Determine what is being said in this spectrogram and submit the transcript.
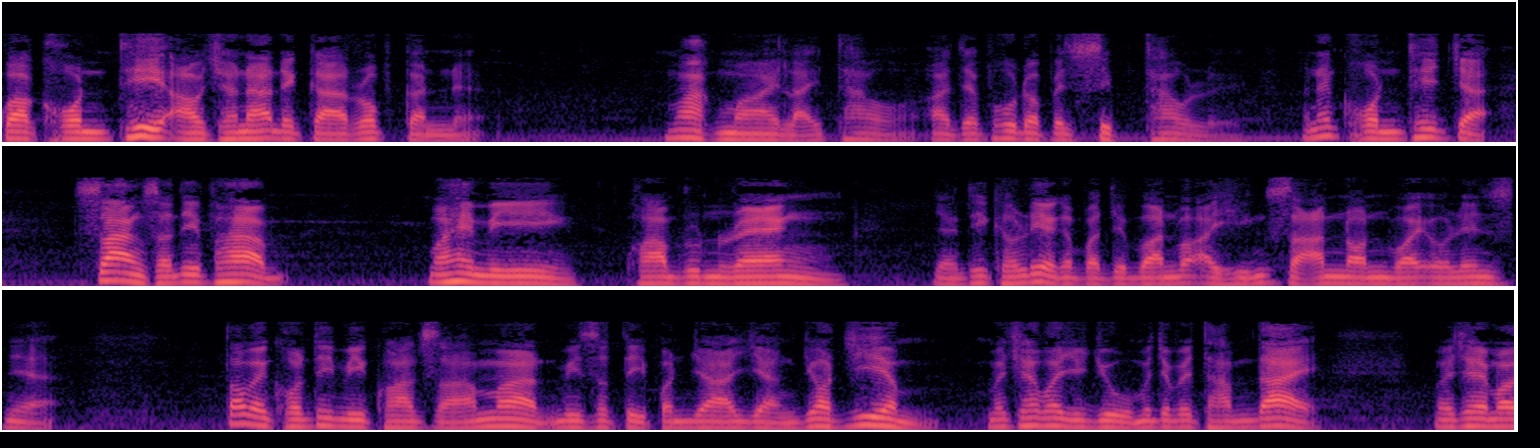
กว่าคนที่เอาชนะในการรบกันเนี่ย มากมายหลายเท่า อาจจะพูดว่าเป็นสิบเท่าเลยเพราะนั้นคนที่จะสร้างสันติภาพไม่ให้มีความรุนแรง อย่างที่เขาเรียกกันปัจจุบันว่าไอหิงสารนอนไวโอเลนส์เนี่ยต้องเป็นคนที่มีความสามารถมีสติปัญญาอย่างยอดเยี่ยม ไม่ใช่ว่าอยู่ๆมันจะไปทำได้ ไม่ใช่มา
